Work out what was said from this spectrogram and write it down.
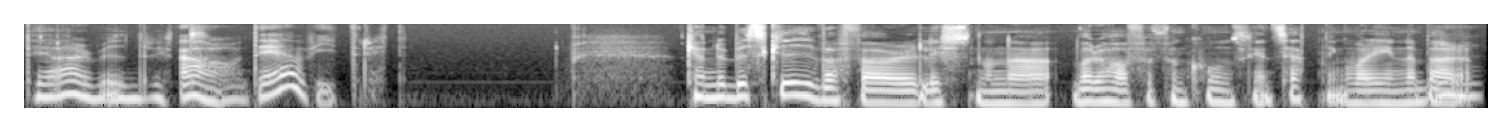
Det är vidrigt. Ja, det är vidrigt. Kan du beskriva för lyssnarna vad du har för funktionsnedsättning och vad det innebär? Mm.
